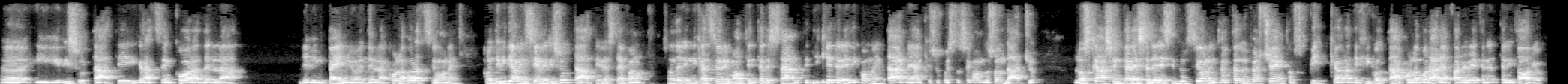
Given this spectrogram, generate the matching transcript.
eh, i risultati, grazie ancora dell'impegno e della collaborazione. Condividiamo insieme i risultati. Stefano, sono delle indicazioni molto interessanti, ti chiederei di commentarle anche su questo secondo sondaggio. Lo scarso interesse delle istituzioni, un 32%, spicca la difficoltà a collaborare e a fare rete nel territorio,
